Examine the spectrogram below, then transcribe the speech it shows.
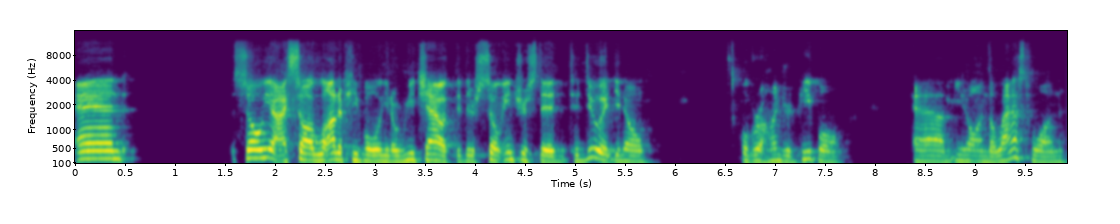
And so, yeah, I saw a lot of people, you know, reach out that they're so interested to do it, you know, over a hundred people, um, you know, on the last one.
